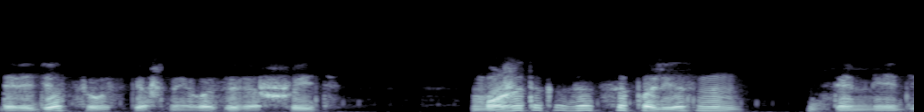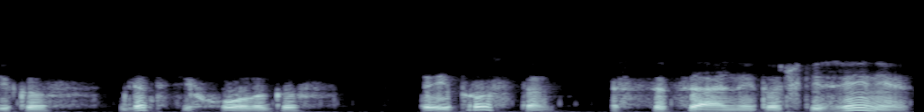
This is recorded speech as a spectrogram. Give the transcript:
доведется успешно его завершить, может оказаться полезным для медиков, для психологов, да и просто с социальной точки зрения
